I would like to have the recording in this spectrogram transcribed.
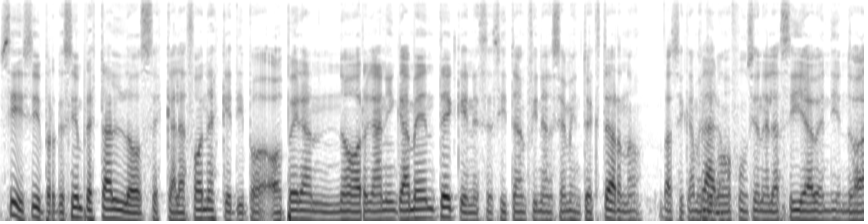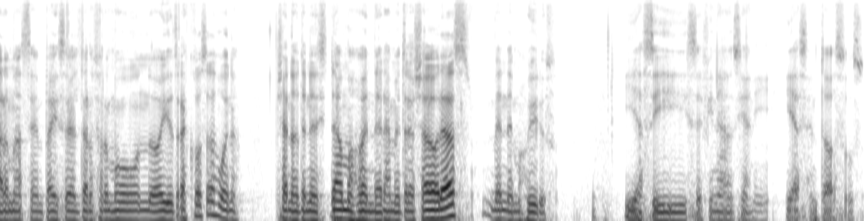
sí, sí, porque siempre están los escalafones que tipo operan no orgánicamente, que necesitan financiamiento externo. Básicamente Claro. cómo funciona la CIA vendiendo armas en países del tercer mundo y otras cosas. Bueno, ya no te necesitamos vender ametralladoras, vendemos virus. Y así se financian y, y hacen todos sus...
